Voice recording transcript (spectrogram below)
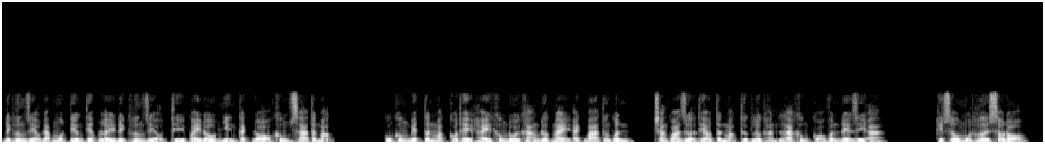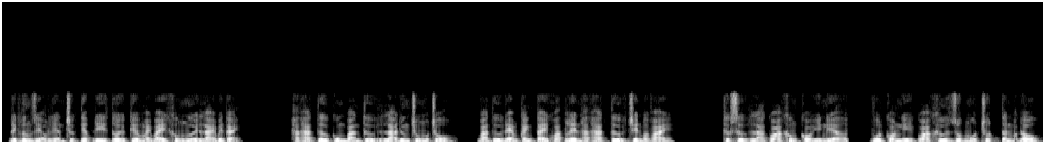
Địch hương diệu đáp một tiếng tiếp lấy địch hương diệu thì quay đầu nhìn cách đó không xa tần mặc. Cũng không biết tần mặc có thể hay không đối kháng được này ách ba tướng quân, chẳng qua dựa theo tần mặc thực lực hẳn là không có vấn đề gì à. Khi sâu một hơi sau đó, địch hương diệu liền trực tiếp đi tới kia máy bay không người lái bên cạnh. Hắc hạt tử cùng bàn tử là đứng chung một chỗ, bàn tử đem cánh tay khoác lên hắc hạt tử trên bờ vai. Thực sự là quá không có ý nghĩa vốn còn nghĩ qua khứ giúp một chút tần mặc đâu,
